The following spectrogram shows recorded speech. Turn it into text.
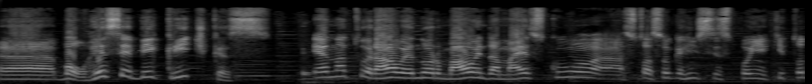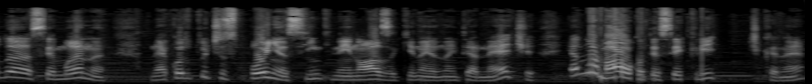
Uh, bom, receber críticas é natural, é normal, ainda mais com a situação que a gente se expõe aqui toda semana, né? Quando tu te expõe assim, que nem nós aqui na, na internet, é normal acontecer crítica, né?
